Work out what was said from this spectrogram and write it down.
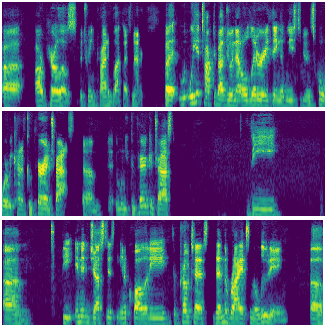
uh, our parallels between Pride and Black Lives Matter but we had talked about doing that old literary thing that we used to do in school where we kind of compare and contrast. Um, and when you compare and contrast the um, the injustice the inequality the protest then the riots and the looting of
